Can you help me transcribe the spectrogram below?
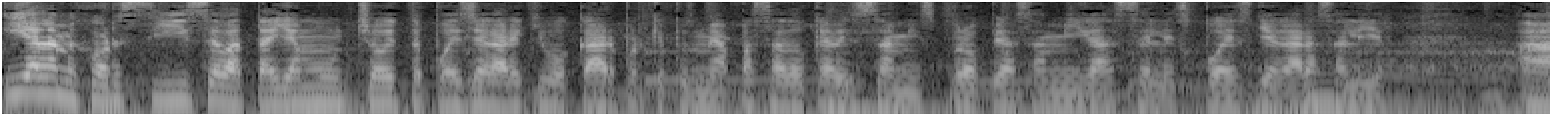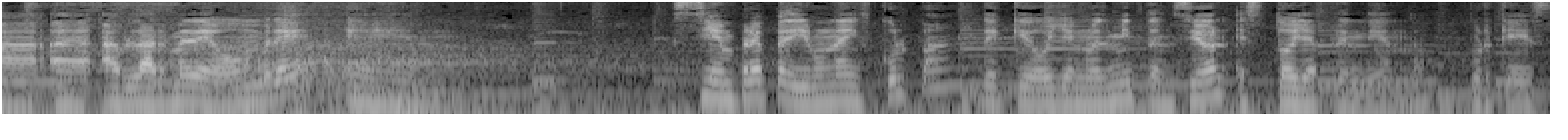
Y a lo mejor sí se batalla mucho y te puedes llegar a equivocar porque pues me ha pasado que a veces a mis propias amigas se les puede llegar a salir a, a hablarme de hombre. eh, siempre pedir una disculpa de que, oye, no es mi intención, estoy aprendiendo, porque es,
